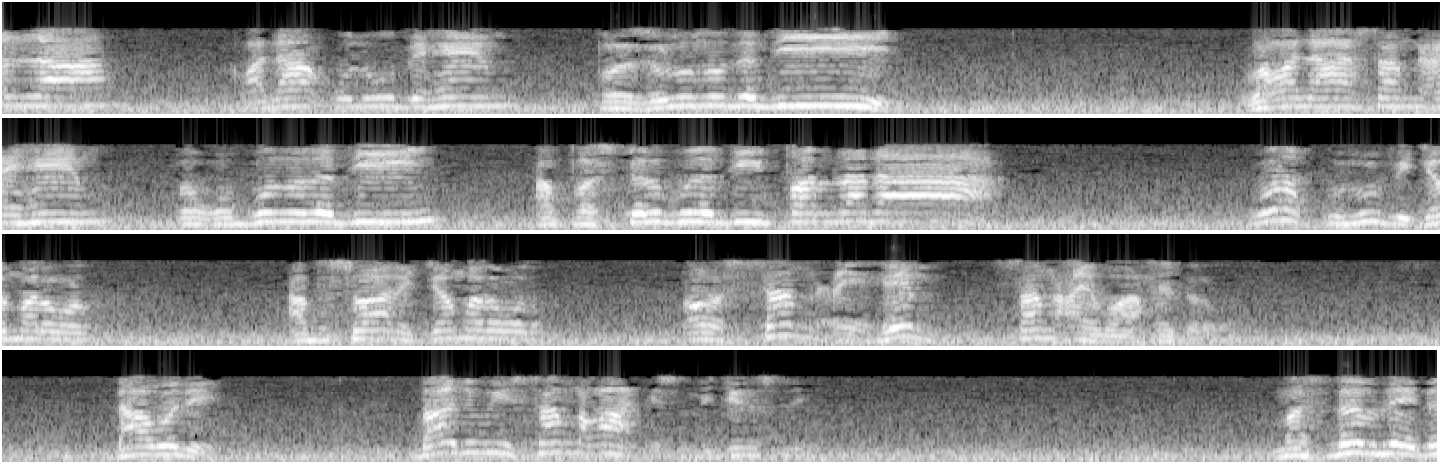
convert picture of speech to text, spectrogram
الله على قلوبهم فزلون ددي وعلى سمعهم فغبون ددي اپستر ګل دی پردا ور قلوب جمر ور ابصار جمر ور او سمعهم سمع واحد ور دا ودی بعد وی سمع اسم جنس دی مصدر دې د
